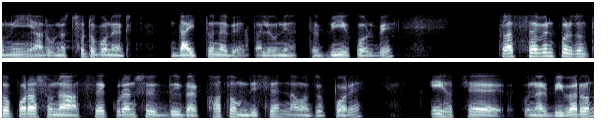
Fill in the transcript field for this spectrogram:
উনি আর ওনার ছোট বোনের দায়িত্ব নেবে, তাহলে উনি হচ্ছে বিয়ে করবে। ক্লাস সেভেন পর্যন্ত পড়াশোনা আছে। কোরআন শরীফ দুইবার খতম দিছে নামাজও পড়ে এই হচ্ছে ওনার বিবরণ।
